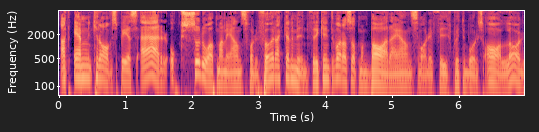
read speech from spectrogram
att en kravspec är också då att man är ansvarig för akademin. För det kan inte vara så att man bara är ansvarig för IFK Göteborgs A-lag.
